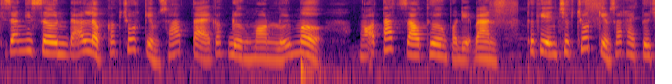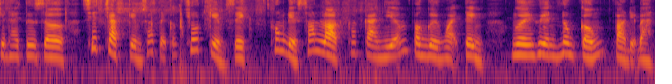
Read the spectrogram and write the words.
thị xã Nghi Sơn đã lập các chốt kiểm soát tại các đường mòn lối mở, ngõ tắt giao thương vào địa bàn, thực hiện trực chốt kiểm soát 24 trên 24 giờ, siết chặt kiểm soát tại các chốt kiểm dịch, không để sót lọt các ca nhiễm và người ngoại tỉnh, người huyện Nông Cống vào địa bàn.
